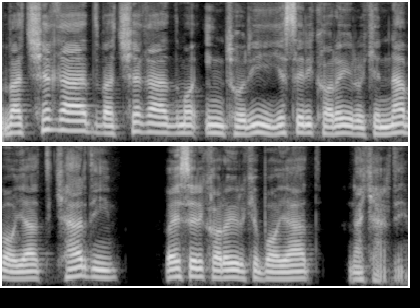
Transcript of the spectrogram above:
و چقدر و چقدر ما اینطوری یه سری کارایی رو که نباید کردیم و یه سری کارایی رو که باید نکردیم.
